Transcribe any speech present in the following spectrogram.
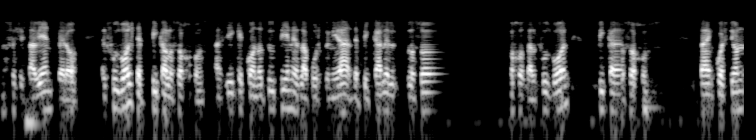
no sé si está bien, pero el fútbol te pica los ojos. Así que cuando tú tienes la oportunidad de picarle los ojos al fútbol, pica los ojos. O sea, en cuestión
